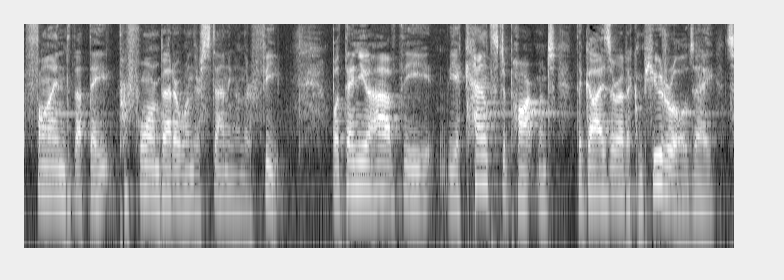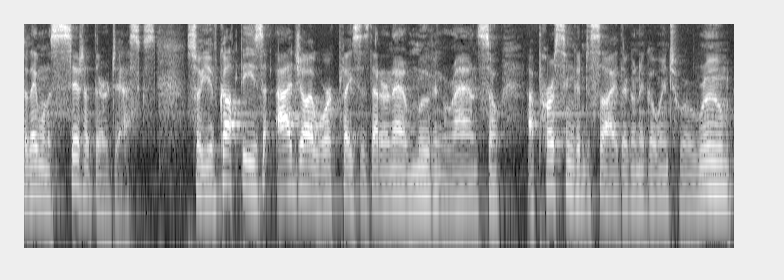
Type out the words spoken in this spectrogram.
find that they perform better when they're standing on their feet. But then you have the, the accounts department, the guys are at a computer all day, so they want to sit at their desks. So you've got these agile workplaces that are now moving around. So a person can decide they're going to go into a room,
